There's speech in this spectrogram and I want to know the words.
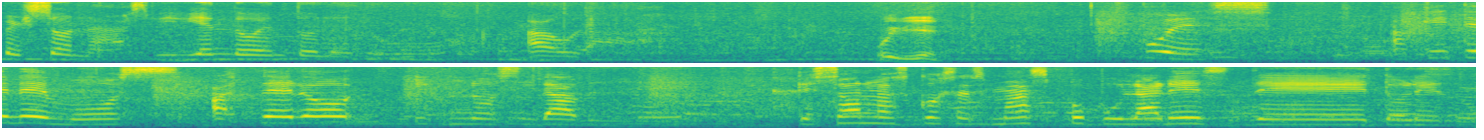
personas viviendo en Toledo ahora. Muy bien. Pues aquí tenemos acero inoxidable, que son las cosas más populares de Toledo,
